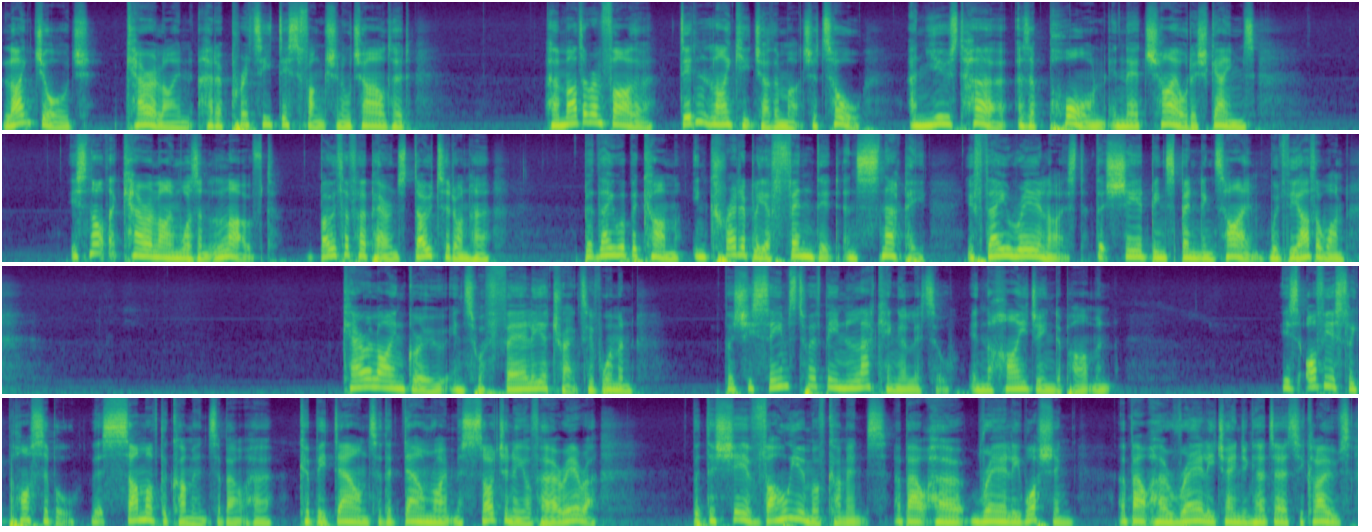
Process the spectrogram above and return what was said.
Like George, Caroline had a pretty dysfunctional childhood. Her mother and father didn't like each other much at all and used her as a pawn in their childish games. It's not that Caroline wasn't loved, both of her parents doted on her, but they would become incredibly offended and snappy if they realised that she had been spending time with the other one Caroline grew into a fairly attractive woman, but she seems to have been lacking a little in the hygiene department. It's obviously possible that some of the comments about her could be down to the downright misogyny of her era, but the sheer volume of comments about her rarely washing, about her rarely changing her dirty clothes,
